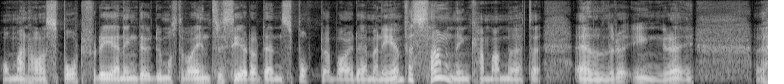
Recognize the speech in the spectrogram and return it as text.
Om man har en sportförening, du måste vara intresserad av den sporten bara det. Men i en församling kan man möta äldre, yngre, eh,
